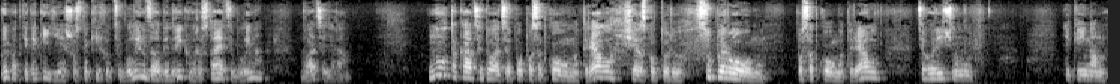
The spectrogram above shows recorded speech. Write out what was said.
випадки такі є, що з таких цибулин за один рік виростає цибулина 20 грам. Ну, така ситуація по посадковому матеріалу. Ще раз повторю, суперовому посадковому матеріалу цьогорічному, який нам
